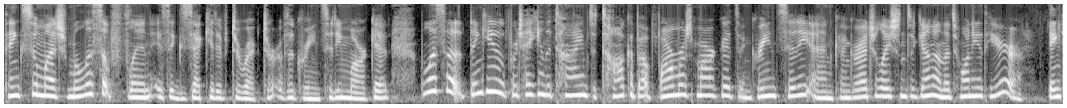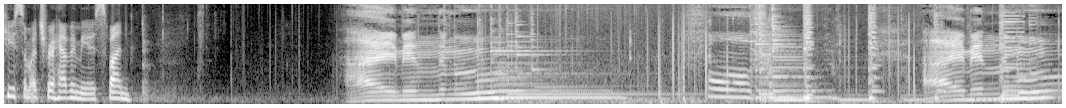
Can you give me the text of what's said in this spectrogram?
Thanks so much. Melissa Flynn is Executive Director of the Green City Market. Melissa, thank you for taking the time to talk about farmers markets in Green City, and congratulations again on the 20th year. Thank you so much for having me. It was fun. I'm in the mood for food. I'm in the mood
